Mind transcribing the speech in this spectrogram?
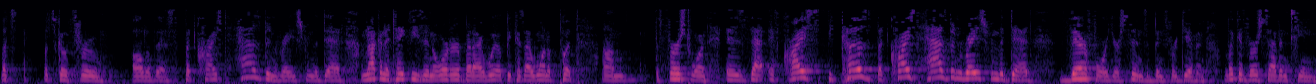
Let's, let's go through all of this. But Christ has been raised from the dead. I'm not going to take these in order, but I will because I want to put um, the first one is that if Christ, because, but Christ has been raised from the dead, therefore your sins have been forgiven. Look at verse 17.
